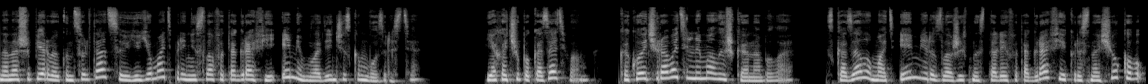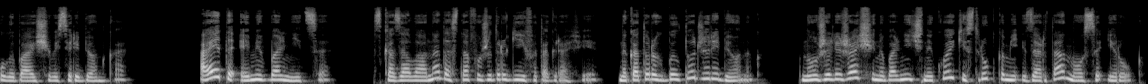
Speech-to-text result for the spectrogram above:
На нашу первую консультацию ее мать принесла фотографии Эми в младенческом возрасте. «Я хочу показать вам, какой очаровательной малышкой она была», сказала мать Эми, разложив на столе фотографии краснощекого улыбающегося ребенка. «А это Эми в больнице», сказала она, достав уже другие фотографии, на которых был тот же ребенок, но уже лежащий на больничной койке с трубками изо рта, носа и рук.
